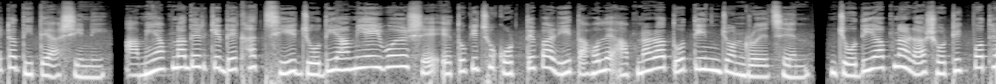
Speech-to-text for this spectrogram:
এটা দিতে আসিনি। আমি আপনাদেরকে দেখাচ্ছি, যদি আমি এই বয়সে এত কিছু করতে পারি, তাহলে আপনারা তো তিনজন রয়েছেন। যদি আপনারা সঠিক পথে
